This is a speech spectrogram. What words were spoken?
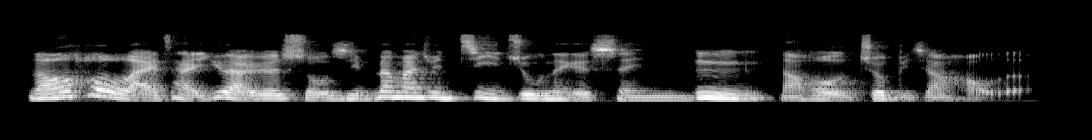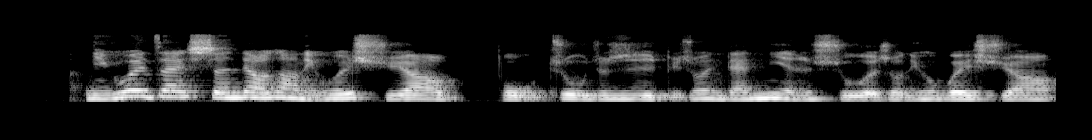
然后后来才越来越熟悉，慢慢去记住那个声音，嗯然后就比较好了。你会在声调上，你会需要补助，就是比如说你在念书的时候，你会不会需要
